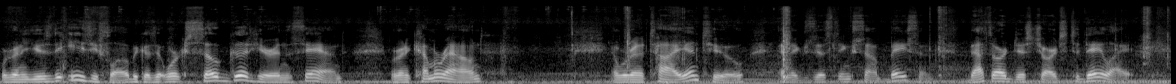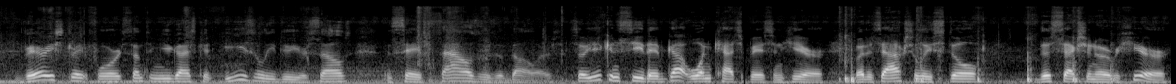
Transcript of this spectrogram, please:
we're going to use the easy flow because it works so good here in the sand. We're going to come around and we're going to tie into an existing sump basin. That's our discharge to daylight. Very straightforward, something you guys could easily do yourselves and save thousands of dollars. So you can see they've got one catch basin here, but it's actually still, this section over here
